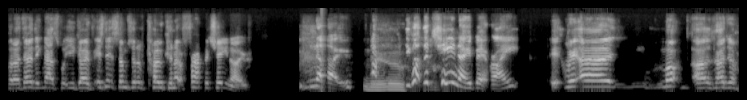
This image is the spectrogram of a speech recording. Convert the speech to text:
but I don't think that's what you go for. Isn't it some sort of coconut frappuccino? No, No. you got the chino bit right. It, uh, mo- uh, I, don't,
